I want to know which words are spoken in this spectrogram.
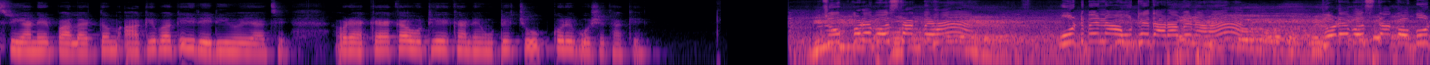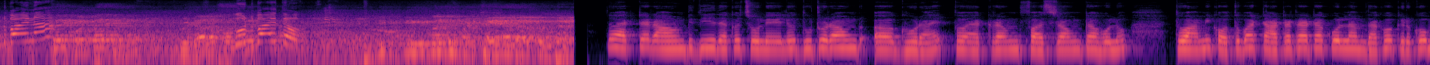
শ্রিয়ানের পালা একদম আগে ভাগেই রেডি হয়ে আছে। আবার একা একা ওঠে এখানে, উঠে চুপ করে বসে থাকে। চুপ করে বসে থাকবে হ্যাঁ। উঠবে না, উঠে দাঁড়াবে না হ্যাঁ। ধরে বসে থাকো না গুড বাই তো তো একটা রাউন্ড দিয়ে দেখো চলে এলো। দুটো রাউন্ড ঘোরায় তো এক রাউন্ড ফার্স্ট রাউন্ডটা হলো। তো আমি কতবার টাটা টাটা করলাম। দেখো কীরকম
